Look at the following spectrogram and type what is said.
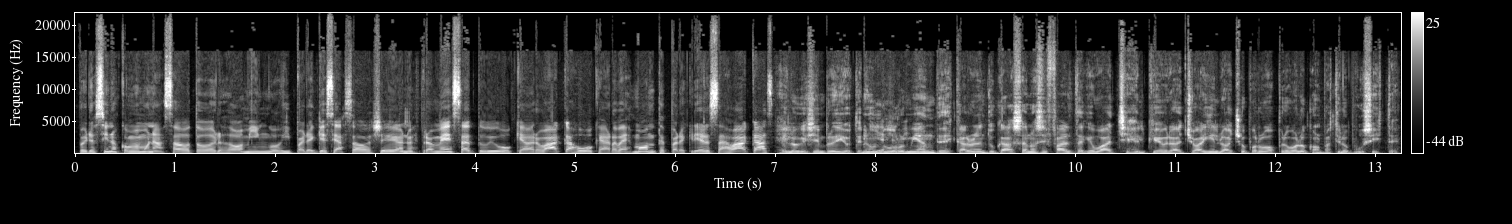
pero sí nos comemos un asado todos los domingos. Y para que ese asado llegue a nuestra mesa, tuvo que haber vacas, hubo que haber desmontes para criar esas vacas. Es lo que siempre digo, tenés un durmiente de escalón en tu casa, no hace falta que vos aches el quebracho. Alguien lo achó por vos, pero vos lo compraste y lo pusiste.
